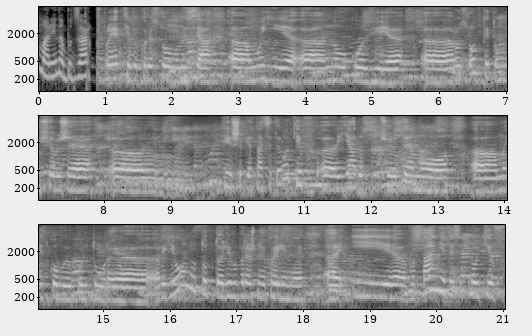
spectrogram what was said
Марина Будзар. В проєкті використовувалися е, мої е, наукові е, розробки, тому що вже більше 15 років я досліджую тему маєткової культури регіону, тобто лівобережної України. Е, І в останні 10 років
